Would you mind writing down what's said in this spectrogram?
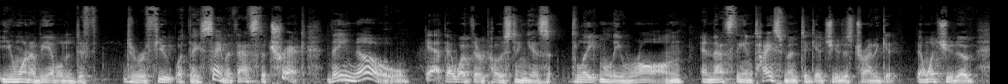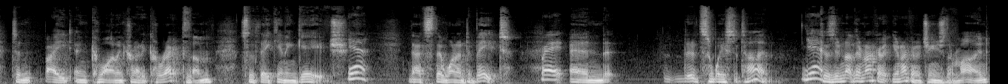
You want to be able to. Def- to refute what they say, but that's the trick. They know Yep. that what they're posting is blatantly wrong, and that's the enticement to get you to try to get. They want you to to bite and come on and try to correct them so that they can engage. Yeah. that's they want to debate. Right. and it's a waste of time. Yeah. because they're not. They're not going. You're not going to change their mind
